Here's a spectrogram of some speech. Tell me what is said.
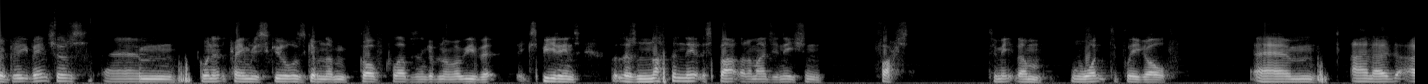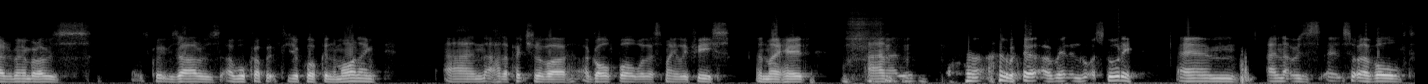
are great ventures. Um, going into primary schools, giving them golf clubs and giving them a wee bit experience, but there's nothing there to spark their imagination first to make them want to play golf. Um, and I, I remember I was it was quite bizarre. I was I woke up at three o'clock in the morning, and I had a picture of a, a golf ball with a smiley face in my head, and I, I went and wrote a story, um, and that was it sort of evolved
